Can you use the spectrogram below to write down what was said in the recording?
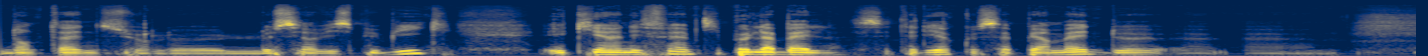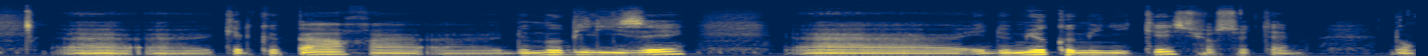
d'antenne sur le, service public et qui a un effet un petit peu label, c'est-à-dire que ça permet de quelque part de mobiliser et de mieux communiquer sur ce thème. Donc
